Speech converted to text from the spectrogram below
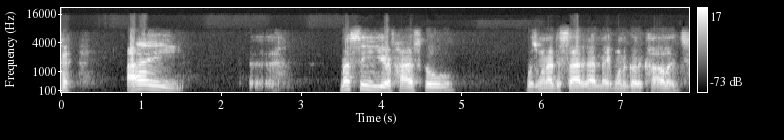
I uh, my senior year of high school was when I decided I might want to go to college.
